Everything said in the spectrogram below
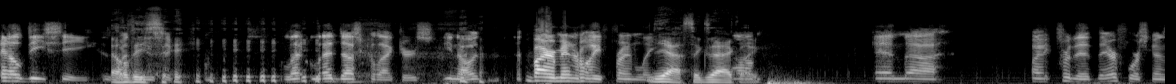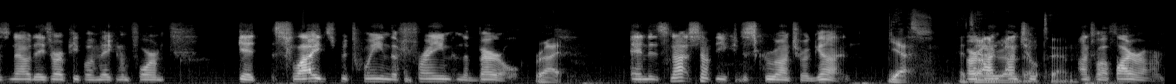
LDC. LDC. lead, lead, dust collectors. You know, environmentally friendly. Yes, exactly. Um, and uh, like for the, the Air Force guns nowadays, there are people making them for them. It slides between the frame and the barrel. Right. And it's not something you could just screw onto a gun. Yes. or on, onto, onto a firearm.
